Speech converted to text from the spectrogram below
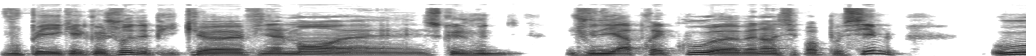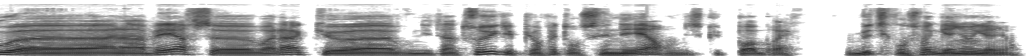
vous payez quelque chose et puis que finalement euh, ce que je vous je vous dis après coup euh, ben non c'est pas possible ou euh, à l'inverse voilà que vous dites un truc et puis en fait on s'énerve on discute pas bref. Le but c'est qu'on soit gagnant gagnant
